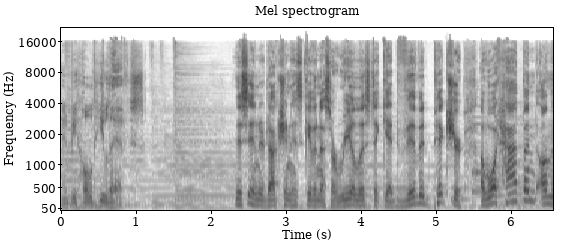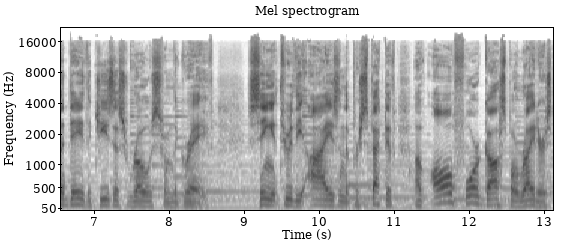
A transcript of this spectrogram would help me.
and behold, He lives. This introduction has given us a realistic yet vivid picture of what happened on the day that Jesus rose from the grave. Seeing it through the eyes and the perspective of all four gospel writers,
